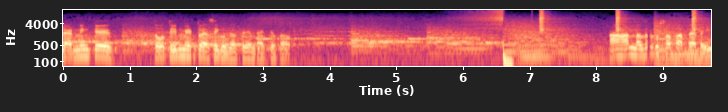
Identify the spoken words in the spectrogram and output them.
लैंडिंग के दो तीन मिनट तो ऐसे ही गुजरते हैं मैच के साथ। हाँ हाँ नज़र तो सब आता है भाई।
